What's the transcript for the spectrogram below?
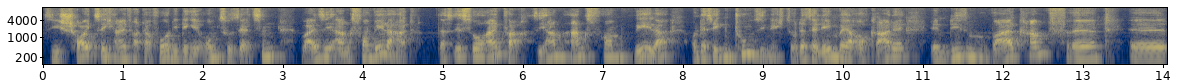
sie scheut sich einfach davor, die Dinge umzusetzen, weil sie Angst vom Wähler hat. Das ist so einfach. Sie haben Angst vom Wähler und deswegen tun sie nichts. Und das erleben wir ja auch gerade in diesem Wahlkampf, äh, äh,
